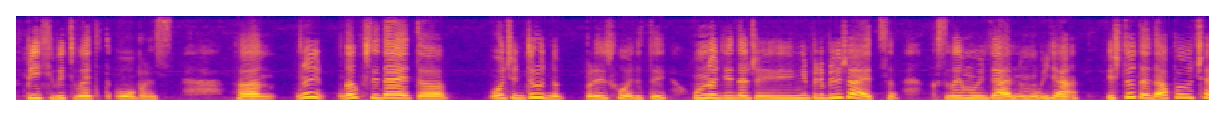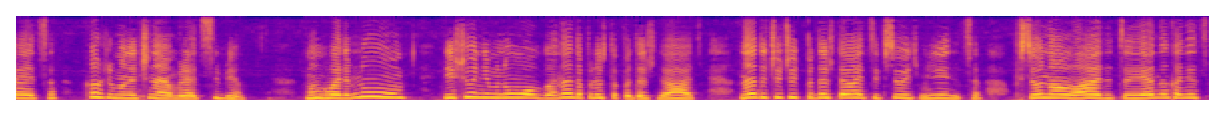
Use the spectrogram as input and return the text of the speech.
вписывать в этот образ. А, ну как всегда, это очень трудно происходит, и у многих даже не приближается к своему идеальному «я». И что тогда получается? Как же мы начинаем врать себе? Мы говорим, ну, еще немного, надо просто подождать, надо чуть-чуть подождать, и все изменится, все наладится, и я, наконец,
